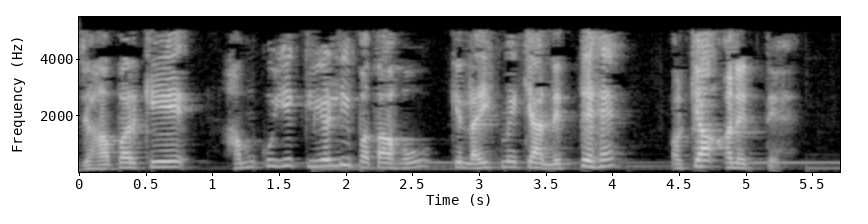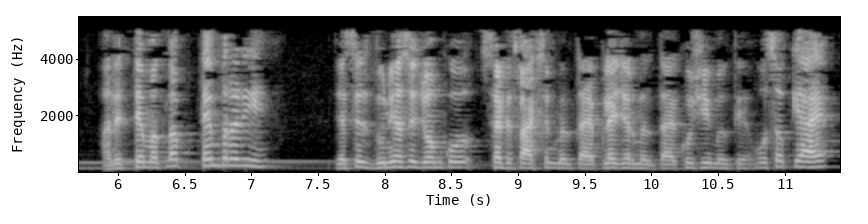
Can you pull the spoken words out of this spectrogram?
जहाँ पर कि हमको ये क्लियरली पता हो कि लाइफ में क्या नित्य है और क्या अनित्य है। अनित्य मतलब टेम्पररी है। जैसे इस दुनिया से जो हमको सेटिस्फैक्शन मिलता है प्लेजर मिलता है, खुशी मिलती है, वो सब क्या है?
